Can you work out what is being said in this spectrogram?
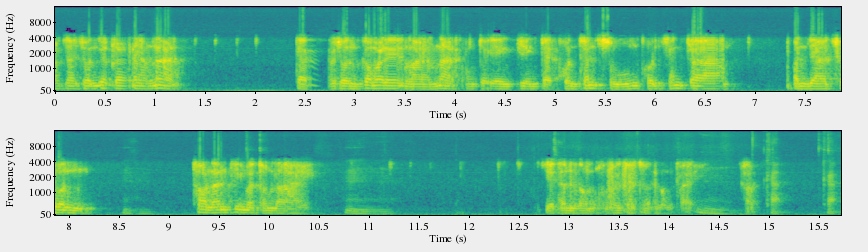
ประชาชนก็เคยได้อำนาจ แต่ประชาชนก็ไม่ได้ทำลายอำนาจของตัวเองเพียงแต่คนชั้นสูง คนชั้นกลางปัญญาชน เท่านั้นที่มาทำลายเจตนารมณ์ของประชาชนลงไปครับครับ ครับ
